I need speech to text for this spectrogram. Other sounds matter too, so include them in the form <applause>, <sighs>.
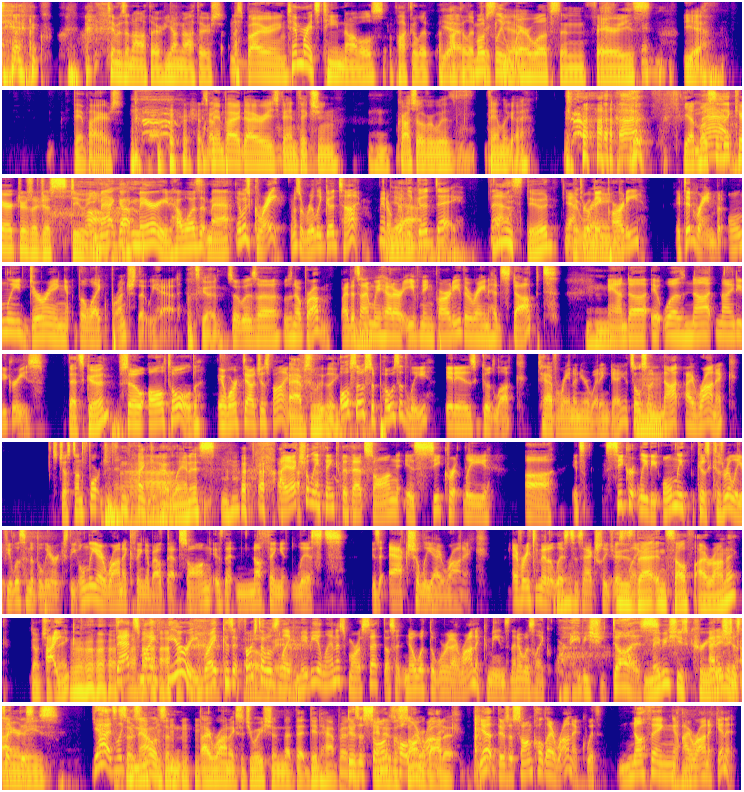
Tim, <laughs> Tim is an author, young authors. Aspiring. Tim writes teen novels, apocalyp- yeah, apocalyptic, mostly yeah. werewolves and fairies. <laughs> Yeah. vampires. It's Vampire Diaries fan fiction. Mhm. Crossover with Family Guy. <laughs> yeah, most of Matt. the characters are just Stewie. Matt got married. How was it, Matt? It was great. It was a really good time. We had a Yeah. really good day. Yeah, Nice, dude. yeah. It threw a big party. It did rain, but only during the like brunch that we had. That's good. So it was uh it was no problem. By the Mm-hmm. time we had our evening party, the rain had stopped, Mhm. and uh, it was not ninety degrees. That's good. So all told, it worked out just fine. Absolutely. Also, supposedly, it is good luck to have rain on your wedding day. It's also mm. not ironic. It's just unfortunate. <laughs> like ah. Alanis. Mm-hmm. I actually think that that song is secretly, uh, it's secretly the only because because really, if you listen to the lyrics, the only ironic thing about that song is that nothing it lists is actually ironic. Everything that it lists oh. is actually just Is like that in self ironic? Don't you I- think? <laughs> that's my theory, right? Because at <laughs> first Oh, I was man. like, maybe Alanis Morissette doesn't know what the word ironic means. then I was like, or maybe she does. Maybe she's creating just like this- ironies. yeah, it's like so this, now it's an <laughs> ironic situation that that did happen. there's a song and there's called a song ironic. about it. Yeah, there's a song called ironic with nothing ironic in it.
